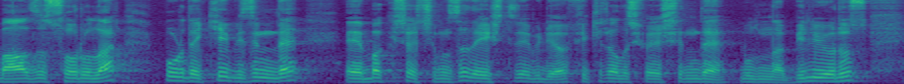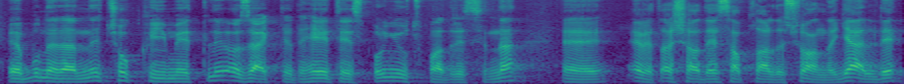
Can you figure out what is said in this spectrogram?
bazı sorular buradaki bizim de e, bakış açımızı değiştirebiliyor. Fikir alışverişinde bulunabiliyoruz. E, Bu nedenle çok kıymetli özellikle de HT Spor'un YouTube adresinden e, evet aşağıda hesaplarda şu anda geldi.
